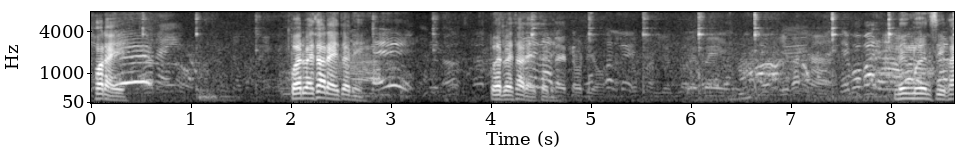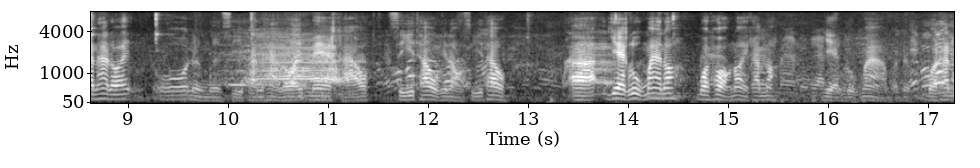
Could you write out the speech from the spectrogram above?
เท่าไหร่เปิดไว้เท่าไหร่ตัวนี้ เปิดไว้เท่าไหร่ตัวนี้หนึ่งหมื่นสี่พันห้าร้อยโอ้หนึ่งหมื่นสี่พันห้าร้อยแม่ขาว สีเท่าพี่น้องสีเท่าอ่าแยกลูกมาเนาะบ่ทองน้อยครับเนาะแยกลูกมาบ่บ่ท่าน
